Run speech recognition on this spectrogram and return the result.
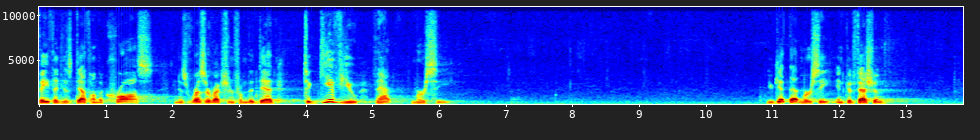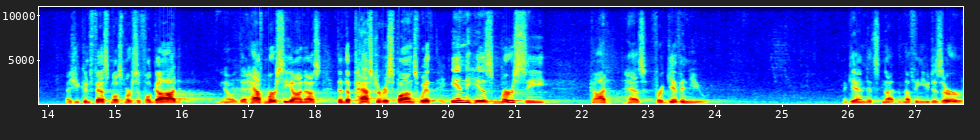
faith in his death on the cross and his resurrection from the dead to give you that mercy. You get that mercy in confession. As you confess, most merciful God, you know, that have mercy on us, then the pastor responds with, In his mercy, God has forgiven you. Again, it's not nothing you deserve,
